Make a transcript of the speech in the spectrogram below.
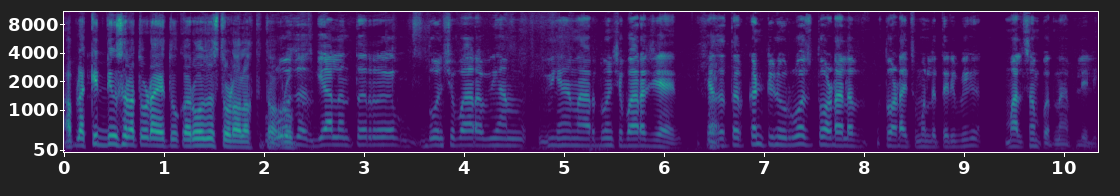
आपला किती दिवसाला तोडा येतो का? रोजच तोडावं लागतं तो रोप? रोजच गेल्यानंतर दोनशे बारा विहान विहानार दोनशे बारा जे आहेत ह्याचं तर कंटिन्यू रोज तोडायला तोडायचं म्हणलं तरी बी माल संपत नाही आपल्याला.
